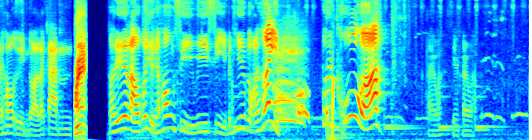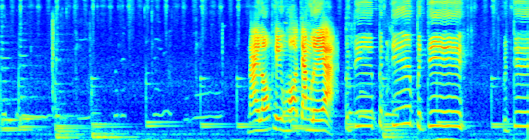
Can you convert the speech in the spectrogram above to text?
ไปห้องอื่นก่อนแล้วกัน ตอนนี้เราก็อยู่ในห้อง 4v4 เป็นที่เรียบร้อย เฮ้ย ปืนคู่เหรอ ใครวะ เสียงใครวะ นายร้องเพลงเพราะจังเลยอะปะดื้อปะดื้อปะดื้อ ปะดื้อ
